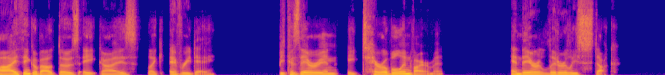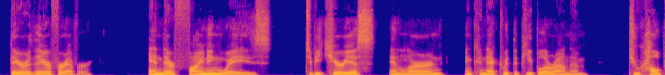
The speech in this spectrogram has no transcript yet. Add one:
I think about those eight guys like every day because they are in a terrible environment and they are literally stuck. They are there forever and they're finding ways to be curious and learn and connect with the people around them to help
